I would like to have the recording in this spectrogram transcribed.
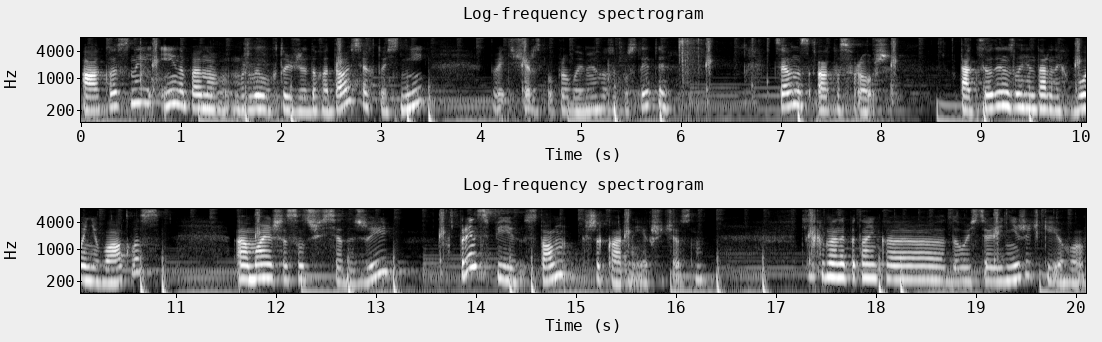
акосний, і, напевно, можливо, хтось вже догадався, хтось ні. Давайте ще раз спробуємо його запустити. Це у нас Aquas Frosh. Так, це один з легендарних воїнів Aquas. Має 660G. В принципі, стан шикарний, якщо чесно. Тільки в мене питанька до ось цієї ніжечки його.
